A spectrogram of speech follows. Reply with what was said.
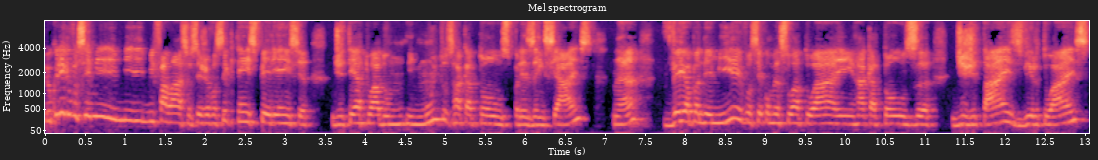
Eu queria que você me, me, me falasse, ou seja, você que tem a experiência de ter atuado em muitos hackathons presenciais, né? Veio a pandemia e você começou a atuar em hackathons uh, digitais, virtuais.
